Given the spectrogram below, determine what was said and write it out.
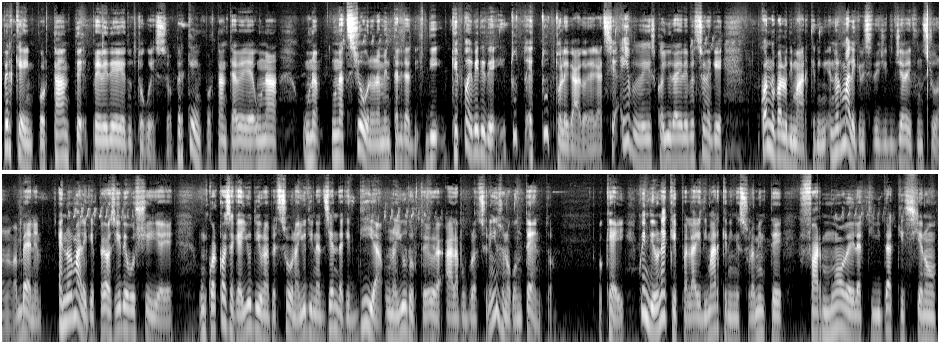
perché è importante prevedere tutto questo? Perché è importante avere una, una, un'azione, una mentalità di, di, che poi vedete tutto, è tutto legato ragazzi. Io preferisco aiutare le persone che quando parlo di marketing è normale che le strategie digitali funzionano, va bene? È normale che però se io devo scegliere un qualcosa che aiuti una persona, aiuti un'azienda che dia un aiuto ulteriore alla popolazione, io sono contento. Ok? Quindi non è che parlare di marketing è solamente far muovere le attività che siano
